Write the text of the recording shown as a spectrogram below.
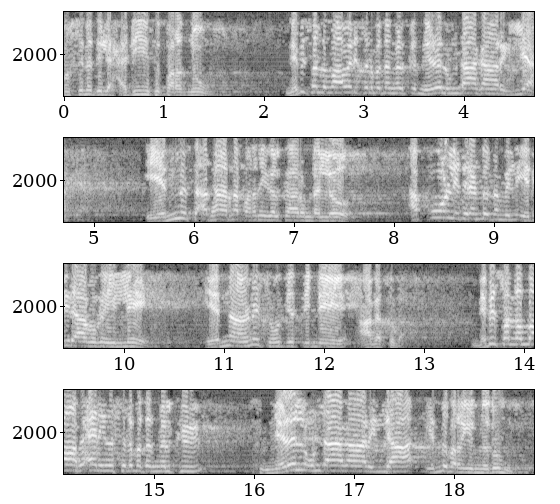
മുസ്ലിദിൽ ഹദീസ് പറഞ്ഞു. നബി സല്ലല്ലാഹു അലൈഹി വസല്ലമ തങ്ങൾക്ക് നിഴൽ ഉണ്ടാകാറില്ല എന്ന് സാധാരണ പറഞ്ഞു കേൾക്കാറുണ്ടല്ലോ. അപ്പോൾ ഇത് രണ്ടും തമ്മിൽ എതിരാവുകയില്ലേ? എന്നാണ് ചോദ്യത്തിന്റെ ആകത്തുക. നബി സല്ലാഹു അലൈഹി വസ്ലമ തങ്ങൾക്ക് നിഴൽ ഉണ്ടാകാറില്ല എന്ന് പറയുന്നതും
